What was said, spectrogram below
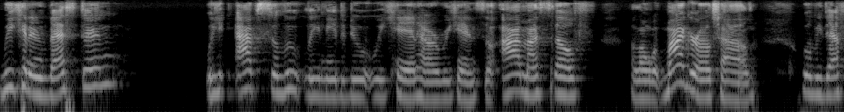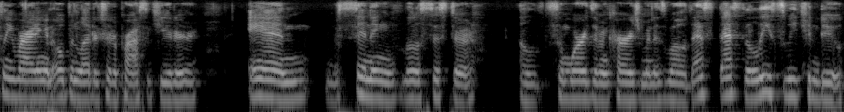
we can invest in we absolutely need to do what we can, however we can. So I myself, along with my girl child, will be definitely writing an open letter to the prosecutor and sending little sister uh, some words of encouragement as well. That's that's the least we can do.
